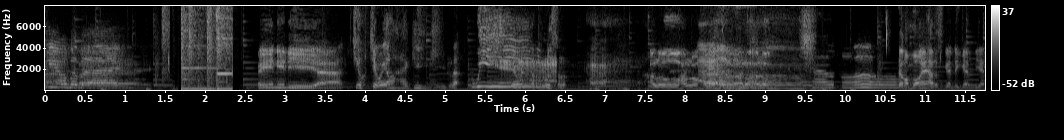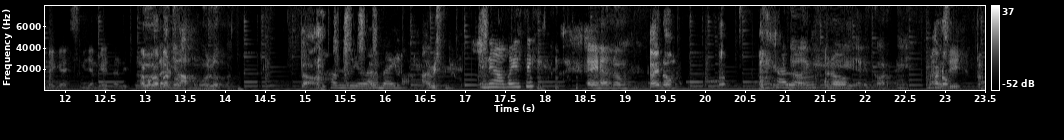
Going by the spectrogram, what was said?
See you, bye-bye. Eh, ini dia. Cuk, cewek lagi gila. Wih. Cewek terus loh. Halo, halo, halo, Halo. halo, halo. Kita ngomongnya harus ganti-gantian deh guys, jangan kayak tadi. Apa kabar? nyelak mulu. Tahu. Alhamdulillah baik. Habis Ini ngapain sih? Eh Hanum, Hai Nom. kita Halo. lagi Halo. record nih. mana Halo. sih? Pak?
